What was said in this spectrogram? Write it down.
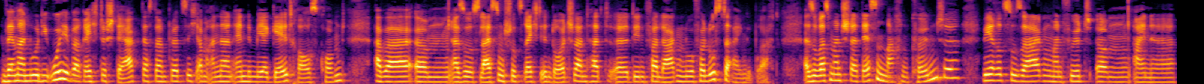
wenn man nur die Urheberrechte stärkt, dass dann plötzlich am anderen Ende mehr Geld rauskommt. Aber ähm, also das Leistungsschutzrecht in Deutschland hat äh, den Verlagen nur Verluste eingebracht. Also was man stattdessen machen könnte, wäre zu sagen, man führt ähm, eine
